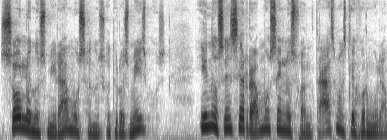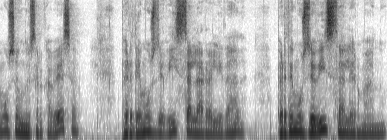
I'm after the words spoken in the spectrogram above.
Solo nos miramos a nosotros mismos y nos encerramos en los fantasmas que formulamos en nuestra cabeza. Perdemos de vista la realidad, perdemos de vista al hermano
